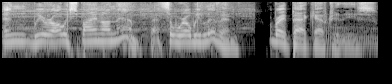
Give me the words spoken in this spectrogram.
And we were always spying on them. That's the world we live in. We'll be right back after these.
